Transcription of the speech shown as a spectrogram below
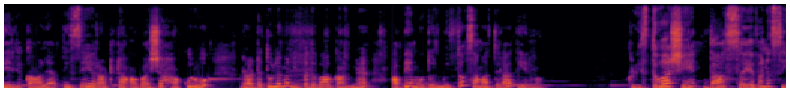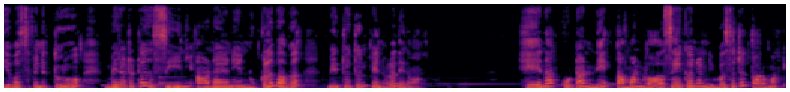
දීර්ඝ කාලයක් තිස්සේ රටට අවශ්‍ය හකුරු රට තුළම නිපදවා ගන්න අපේ මුතුන් මිත්තෝ සමත් වෙලා තියෙනවා. ක්‍රිස්තුවර්ශයෙන් දා සයවන සියවස් වෙන තුරු මෙරටට සීනි ආනායනය නොකළ බව විද්වතුන් පෙන්වල දෙනවා. හේනක් කොටන්නේ තමන් වාසය කරන නිවසට තරමක්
